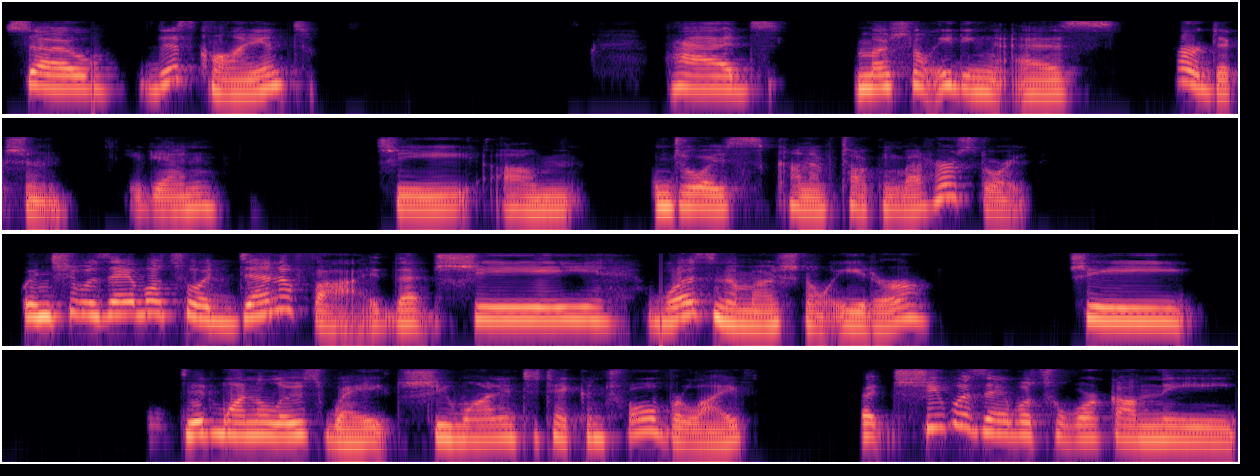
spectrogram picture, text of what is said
So this client had emotional eating as her addiction. Again, she um, enjoys kind of talking about her story. When she was able to identify that she was an emotional eater, she did want to lose weight. She wanted to take control of her life, but she was able to work on the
